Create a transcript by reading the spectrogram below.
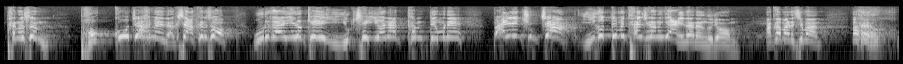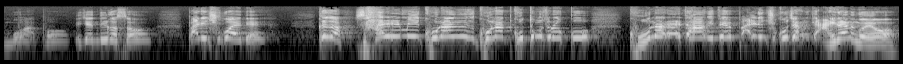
다른 것은 벗고자 하면 자 그래서 우리가 이렇게 육체 연약함 때문에 빨리 죽자 이것 때문에 탄식하는 게 아니다는 거죠. 아까 말했지만 아유 뭐 아파 이제 늙었어 빨리 죽어야 돼. 그래서 삶이 고난 고난 고통스럽고 고난을 당하기 때문에 빨리 죽고자 하는 게 아니라는 거예요.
